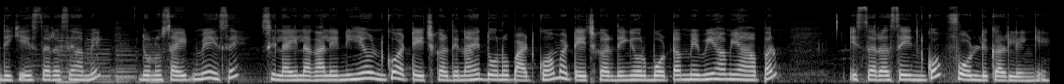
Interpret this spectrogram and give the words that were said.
देखिए, इस तरह से हमें दोनों साइड में इसे सिलाई लगा लेनी है, उनको अटैच कर देना है। दोनों पार्ट को हम अटैच कर देंगे और बॉटम में भी हम यहाँ पर इस तरह से इनको फोल्ड कर लेंगे।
